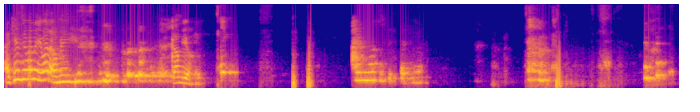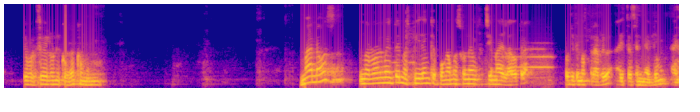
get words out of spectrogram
¿A quién se van a llevar? A mí. Cambio. Ay, no. Sí, porque soy el único, ¿verdad? Como... Manos, normalmente nos piden que pongamos una encima de la otra, un poquito más para arriba. Ahí estás en mi abdomen. Ahí.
